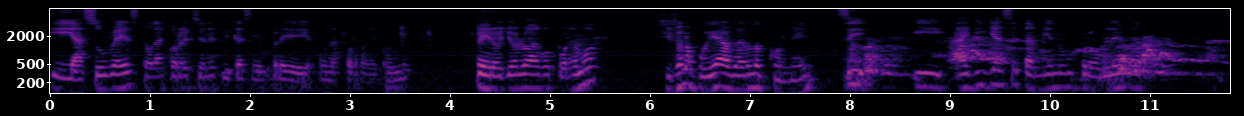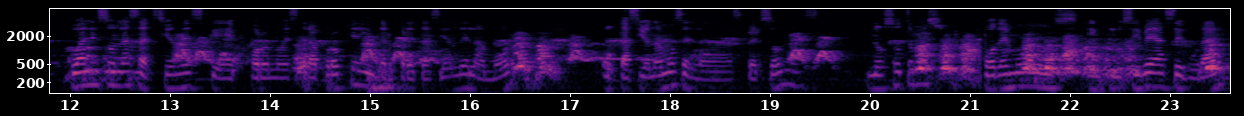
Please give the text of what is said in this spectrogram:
Y a su vez, toda corrección implica siempre una forma de conducta. Pero yo lo hago por amor. Si solo pudiera hablarlo con él. Sí, y allí yace también un problema. ¿Cuáles son las acciones que por nuestra propia interpretación del amor ocasionamos en las personas. Nosotros podemos inclusive asegurar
